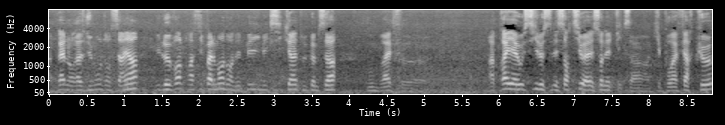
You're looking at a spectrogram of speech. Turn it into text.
Après, dans le reste du monde, j'en sais rien. Ils le vendent principalement dans des pays mexicains, trucs comme ça. Donc bref. Euh, après, il y a aussi les sorties sur Netflix, hein, qui pourraient faire que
